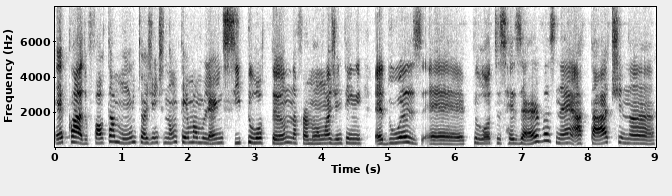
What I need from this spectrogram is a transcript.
É claro, falta muito. A gente não tem uma mulher em si pilotando na Fórmula 1. A gente tem é, duas é, pilotos reservas, né? A Tati na,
